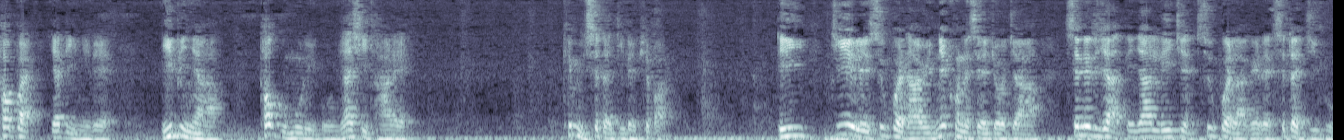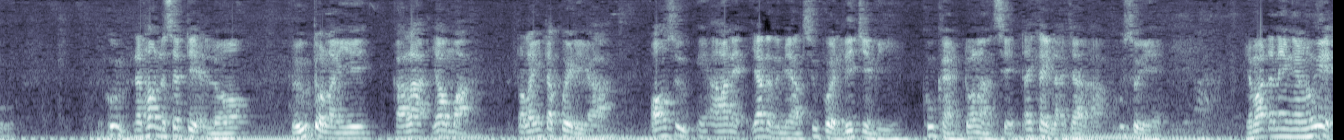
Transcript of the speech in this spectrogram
ထောက်ပတ်ရည်တည်နေတဲ့ဤပညာထောက်ကူမှုတွေကိုရရှိထားတဲ့ခင်မီစစ်တပ်ကြီးလည်းဖြစ်ပါတယ်ဒီကြီးရည်လေးစုဖွဲ့ထားပြီးနှစ်80ကျော်ကြာစနစ်တကျတင် जा လေ့ကျင့်စုဖွဲ့လာခဲ့တဲ့စစ်တပ်ကြီးကိုအခု2021အလွန်လူဦးတော်လိုင်းရေးကာလရောက်မှ တော်လိုင်းတပ်ဖွဲ့တွေကပေါင်းစုအင်အားနဲ့ရတဲ့သမျှစုဖွဲ့လေ့ကျင့်ပြီးခုခံတွန်းလှန်စစ်တိုက်ခိုက်လာကြတာအခုဆိုရင်မြန်မာတိုင်းနိုင်ငံလုံးရဲ့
